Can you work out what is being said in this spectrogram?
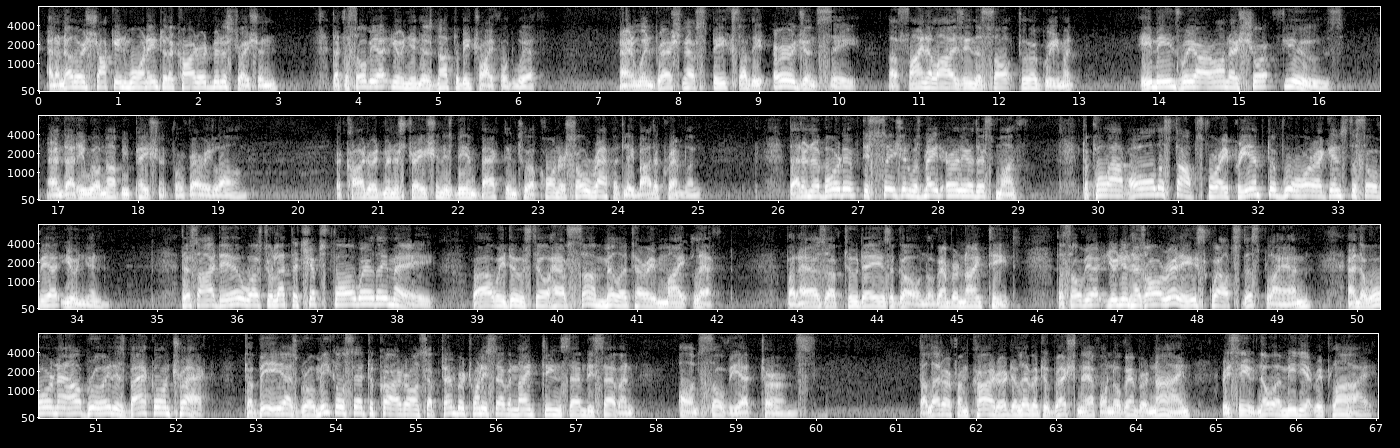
and another shocking warning to the Carter administration that the Soviet Union is not to be trifled with. And when Brezhnev speaks of the urgency of finalizing the SALT II agreement, he means we are on a short fuse and that he will not be patient for very long. The Carter administration is being backed into a corner so rapidly by the Kremlin that an abortive decision was made earlier this month to pull out all the stops for a preemptive war against the Soviet Union. This idea was to let the chips fall where they may, while we do still have some military might left. But as of two days ago, November 19th, the Soviet Union has already squelched this plan, and the war now brewing is back on track to be, as Gromyko said to Carter on September 27, 1977, on Soviet terms. The letter from Carter delivered to Brezhnev on November 9 received no immediate reply.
